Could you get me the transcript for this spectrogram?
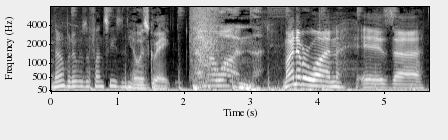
No, but it was a fun season. It was great. Number one. My number one is uh,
